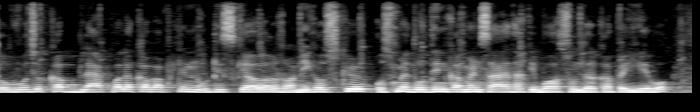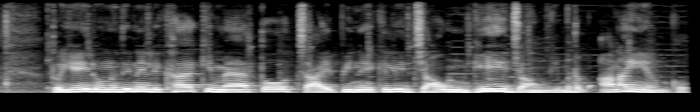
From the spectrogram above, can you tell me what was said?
तो वो जो कप, ब्लैक वाला कप आपने नोटिस किया हुआ रॉनी का, उसके, उसमें दो तीन कमेंट्स आया था कि बहुत सुंदर कप है ये वो। तो यही रुनुदी ने लिखा है कि मैं तो चाय पीने के लिए जाऊँगी ही जाऊँगी मतलब आना ही है उनको।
